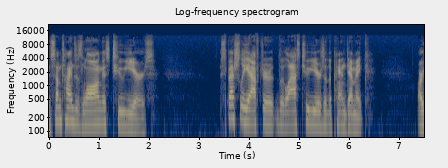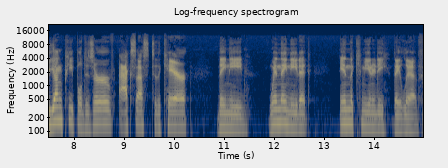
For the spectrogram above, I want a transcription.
and sometimes as long as two years, especially after the last two years of the pandemic. Our young people deserve access to the care they need when they need it in the community they live.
